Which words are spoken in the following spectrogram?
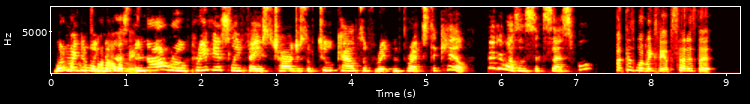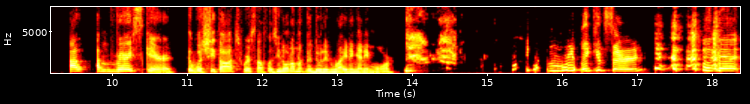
What am I doing? Because? Inaru previously faced charges of two counts of written threats to kill. That it wasn't successful. But this what makes me upset is that I, I'm very scared that what she thought to herself was, you know what, I'm not going to do it in writing anymore. I'm really concerned that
